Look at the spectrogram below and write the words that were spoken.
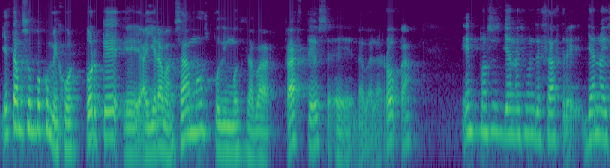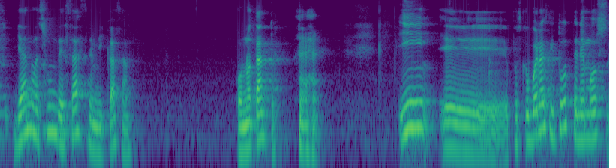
ya estamos un poco mejor porque eh, ayer avanzamos, pudimos lavar trastes, eh, lavar la ropa. Entonces ya no es un desastre, ya no es, ya no es un desastre en mi casa. O no tanto. y pues con buena actitud tenemos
